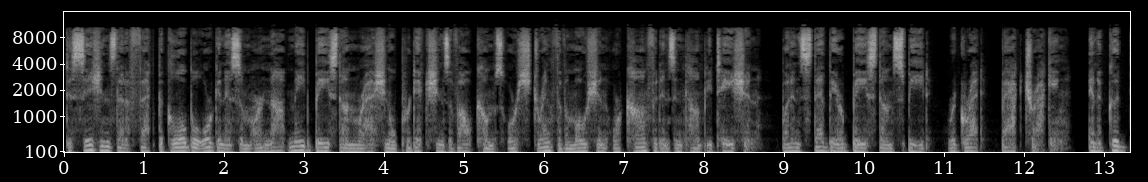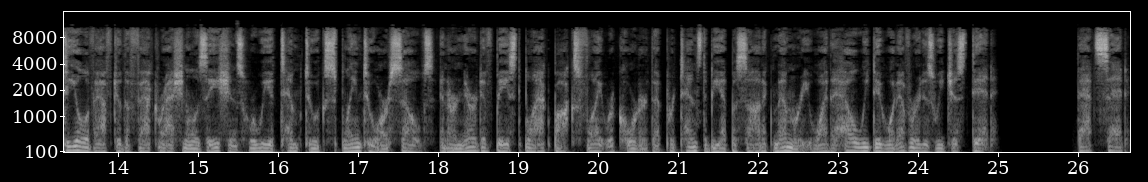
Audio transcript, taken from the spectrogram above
Decisions that affect the global organism are not made based on rational predictions of outcomes or strength of emotion or confidence in computation, but instead they are based on speed, regret, backtracking, and a good deal of after-the-fact rationalizations where we attempt to explain to ourselves and our narrative-based black box flight recorder that pretends to be episodic memory why the hell we did whatever it is we just did. That said,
